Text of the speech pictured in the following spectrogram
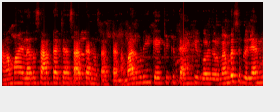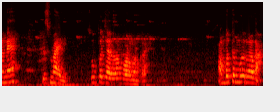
ஆமாம் எல்லாரும் சாப்பிட்டாச்சா? சாப்பிட்டாங்க சாப்பிட்டாங்க. மறுபடியும் கேக்குக்கு தேங்க்யூ கோவிந்த் மெம்பர்ஷிப்பில் ஜாயின் பண்ணேன் இஸ்மாயில் சூப்பர் சாட் தான் போட மாட்டேன். ஐம்பத்தொம்பது ரூபா தான்.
